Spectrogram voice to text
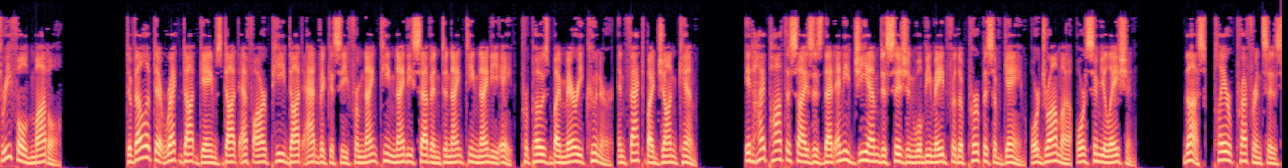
Threefold model Developed at rec.games.frp.advocacy from 1997 to 1998, proposed by Mary Kuhner, and FAQ by John Kim. It hypothesizes that any GM decision will be made for the purpose of game, or drama, or simulation. Thus, player preferences,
